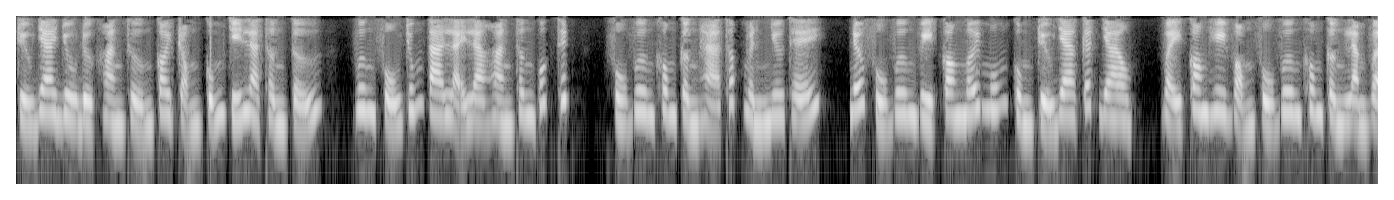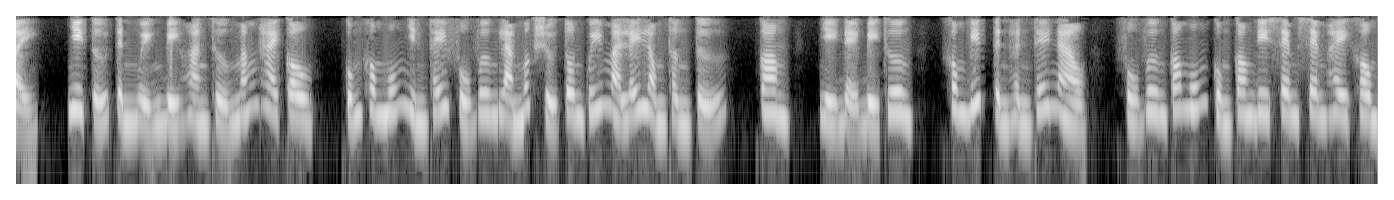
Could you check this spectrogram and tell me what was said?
triệu gia dù được hoàng thượng coi trọng cũng chỉ là thần tử, vương phủ chúng ta lại là hoàng thân quốc thích, phụ vương không cần hạ thấp mình như thế, nếu phụ vương vì con mới muốn cùng triệu gia kết giao, vậy con hy vọng phụ vương không cần làm vậy, nhi tử tình nguyện bị hoàng thượng mắng hai câu, cũng không muốn nhìn thấy phụ vương làm mất sự tôn quý mà lấy lòng thần tử, con, nhị đệ bị thương, không biết tình hình thế nào, phụ vương có muốn cùng con đi xem xem hay không,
